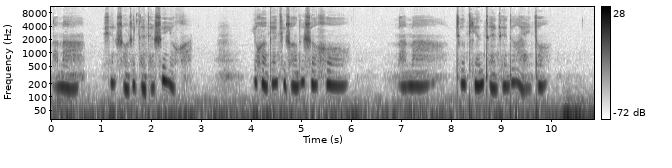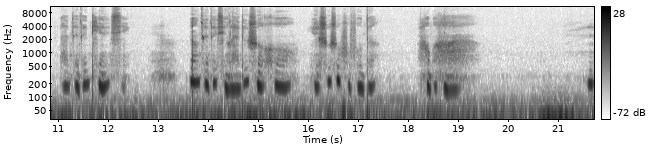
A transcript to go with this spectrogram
妈妈先守着仔仔睡一会儿，一会儿该起床的时候，妈妈就舔仔仔的耳朵，把仔仔舔醒，让仔仔醒来的时候也舒舒服服的，好不好啊？嗯，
